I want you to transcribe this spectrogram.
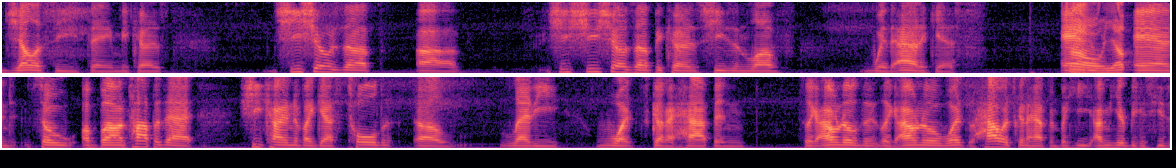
jealousy thing because she shows up uh she she shows up because she's in love with Atticus And, Oh, yep. And so, uh, but on top of that, she kind of, I guess, told uh, Letty what's gonna happen. So like, I don't know the like, I don't know what how it's gonna happen, but he, I'm here because he's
